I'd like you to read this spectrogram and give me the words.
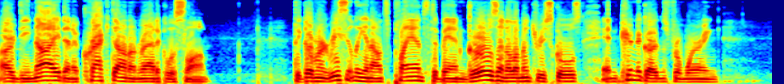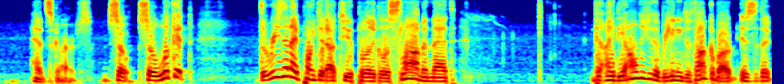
are denied, and a crackdown on radical Islam. The government recently announced plans to ban girls in elementary schools and kindergartens from wearing headscarves. So, so look at the reason I pointed out to you political Islam in that the ideology they're beginning to talk about is the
